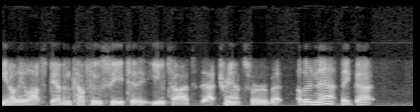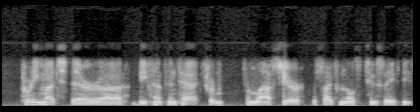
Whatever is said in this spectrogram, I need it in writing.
you know, they lost Devin Kaufusi to Utah to that transfer, but other than that, they've got pretty much their uh, defense intact from from last year, aside from those two safeties.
